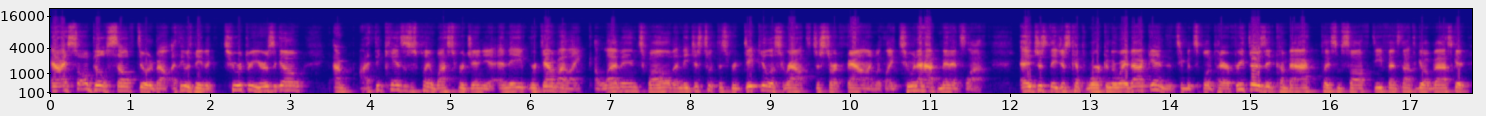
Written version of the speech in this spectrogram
And I saw Bill Self do it about I think it was maybe like two or three years ago um, I think Kansas was playing West Virginia and they were down by like 11, 12, and they just took this ridiculous route to just start fouling with like two and a half minutes left. And it just they just kept working their way back in. The team would split a pair of free throws. They'd come back, play some soft defense, not to go a basket.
